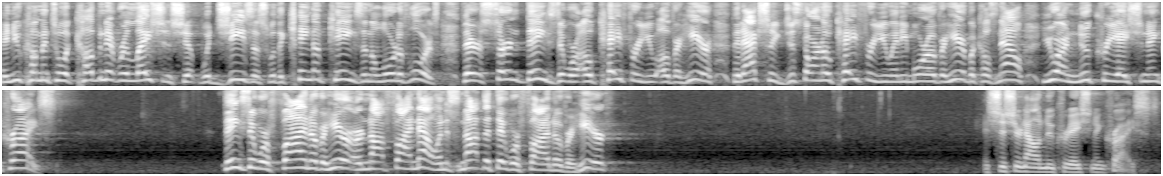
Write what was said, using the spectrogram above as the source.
and you come into a covenant relationship with Jesus, with the King of Kings and the Lord of Lords, there are certain things that were okay for you over here that actually just aren't okay for you anymore over here because now you are a new creation in Christ. Things that were fine over here are not fine now. And it's not that they were fine over here, it's just you're now a new creation in Christ.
